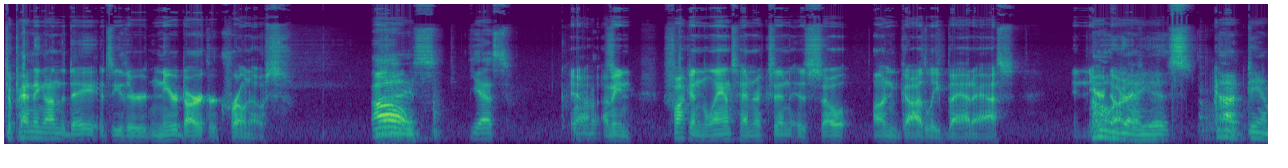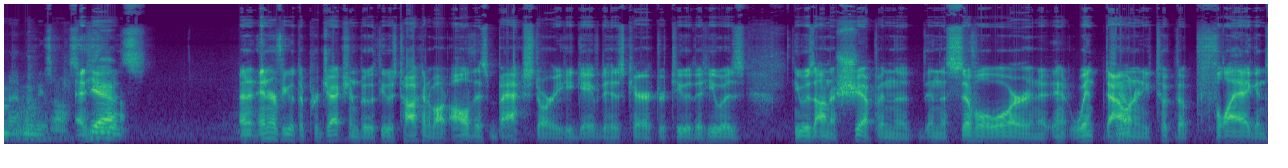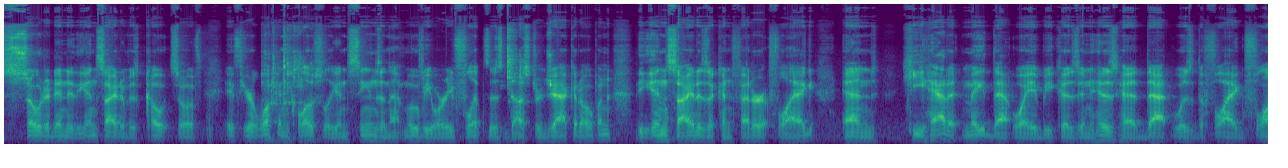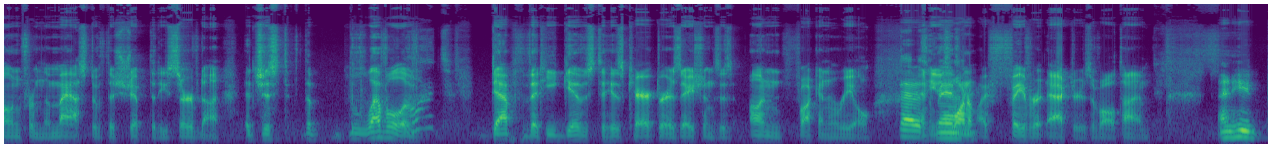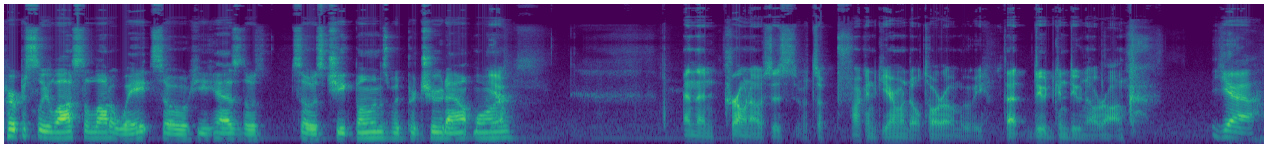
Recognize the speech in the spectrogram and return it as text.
depending on the day, it's either Near Dark or Cronos. Oh, Nice. yes. Yeah, I mean, fucking Lance Henriksen is so ungodly badass in Near oh Dark. yeah, he is. God damn, that movie's awesome. And he Yeah. was in an interview at the projection booth, he was talking about all this backstory he gave to his character too. That he was he was on a ship in the in the Civil War, and it, and it went down, Yep. and he took the flag and sewed it into the inside of his coat. So if if you're looking closely in scenes in that movie where he flips his duster jacket open, the inside is a Confederate flag, and he had it made that way because in his head that was the flag flown from the mast of the ship that he served on. It's just the level of What? depth that he gives to his characterizations is unfucking real. That is And he's amazing. one of my favorite actors of all time. And he purposely lost a lot of weight, so he has those. So his cheekbones would protrude out more. Yeah. And then Cronos is it's a fucking Guillermo del Toro movie. That dude can do no wrong. Yeah,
